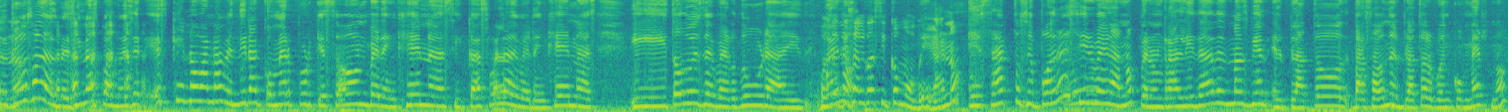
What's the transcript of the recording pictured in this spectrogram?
e incluso ¿no? las vecinas cuando dicen, es que no van a venir a comer porque son berenjenas y cazuela de berenjenas y todo es de verdura y O sea, que es algo así como vegano. Exacto, se podría decir vegano, pero en realidad es más bien el plato basado en el plato del buen comer, ¿no?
